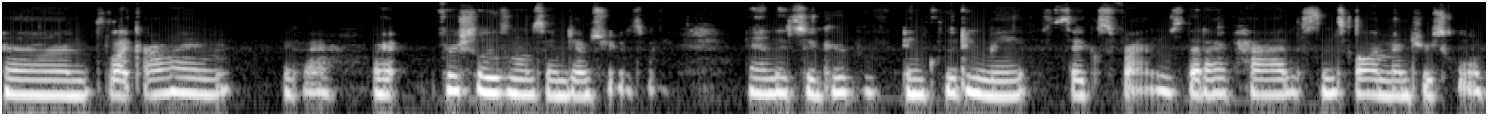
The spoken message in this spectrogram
And like I'm okay, okay. First, she lives on the same damn street as me, and it's a group of, including me, six friends that I've had since elementary school.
